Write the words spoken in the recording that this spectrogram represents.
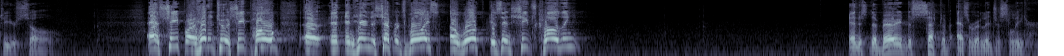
to your soul as sheep are headed to a sheepfold uh, and, and hearing the shepherd's voice, a wolf is in sheep's clothing. And it's the very deceptive as a religious leader.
